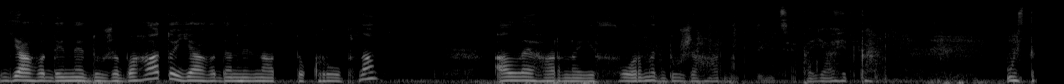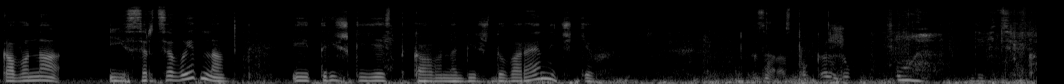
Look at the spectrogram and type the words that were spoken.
Ягоди не дуже багато, ягода не надто крупна, але гарної форми, дуже гарна. Подивіться, яка ягідка. Ось така вона і серцевидна. І трішки є така вона більш до вареничків. Зараз покажу. Ой, дивіться, яка.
